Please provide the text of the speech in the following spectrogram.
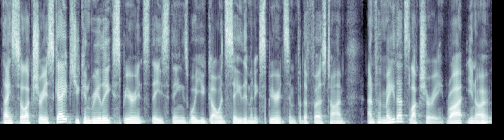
Thanks to Luxury Escapes, you can really experience these things where you go and see them and experience them for the first time. And for me, that's luxury, right? You know,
